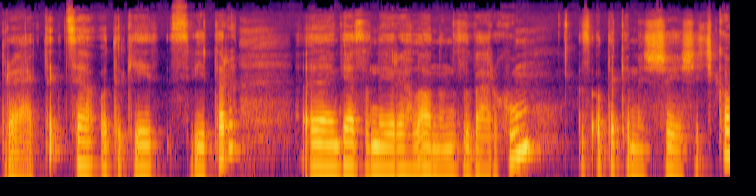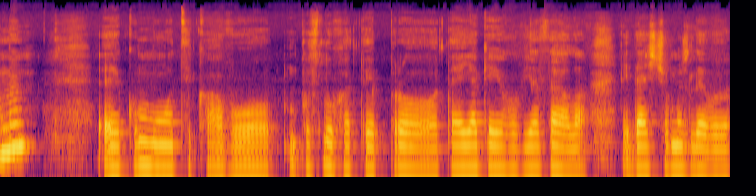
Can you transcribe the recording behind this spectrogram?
проєктик. Це отакий світер, е, в'язаний регланом зверху, з отакими шишечками. Е, Кому цікаво послухати про те, як я його в'язала, і дещо, можливо,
